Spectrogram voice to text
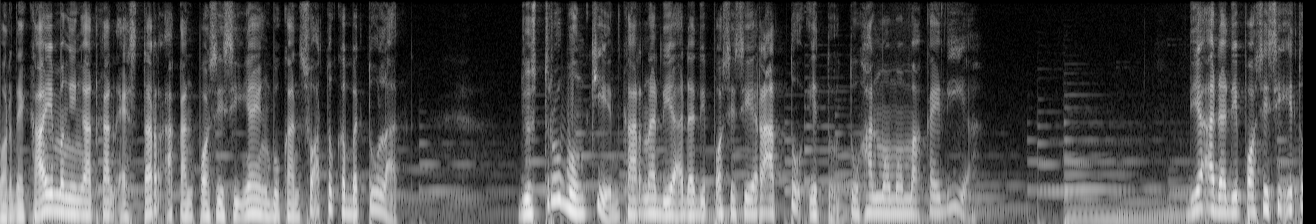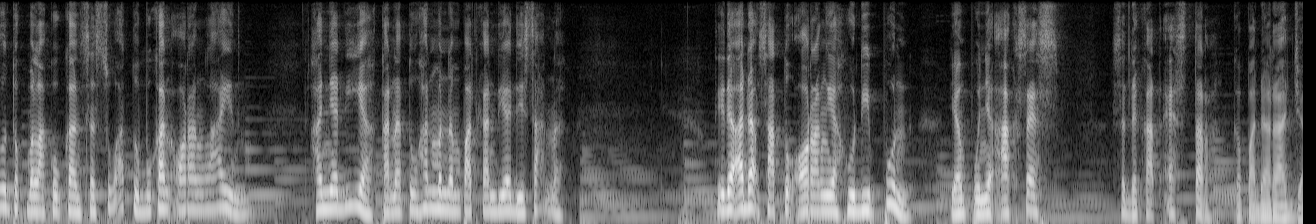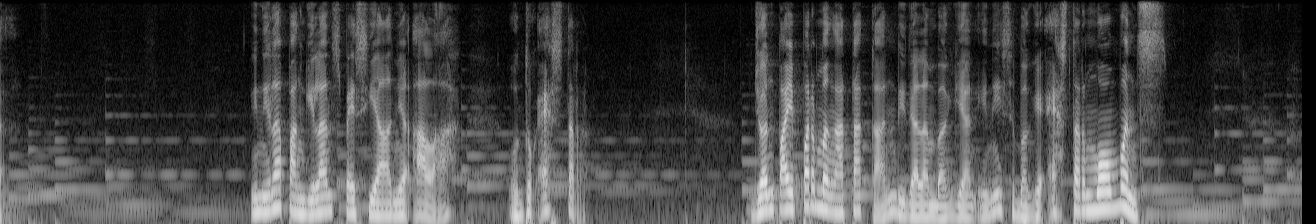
Mordekai mengingatkan Esther akan posisinya yang bukan suatu kebetulan. Justru mungkin karena dia ada di posisi ratu itu, Tuhan mau memakai dia. Dia ada di posisi itu untuk melakukan sesuatu, bukan orang lain, hanya dia karena Tuhan menempatkan dia di sana. Tidak ada satu orang Yahudi pun yang punya akses sedekat Esther kepada raja. Inilah panggilan spesialnya Allah untuk Esther. John Piper mengatakan di dalam bagian ini sebagai Esther moments.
